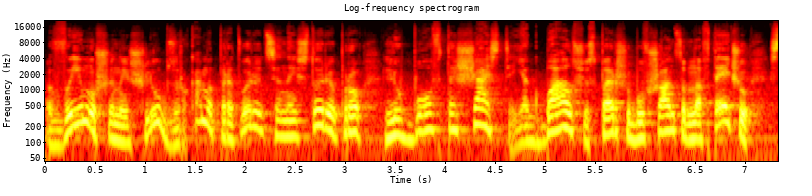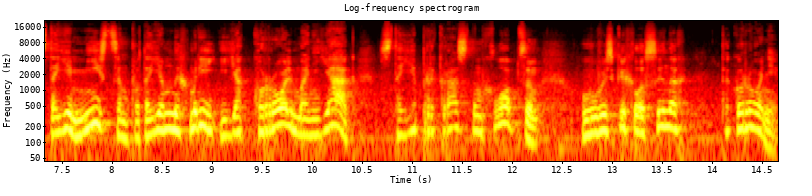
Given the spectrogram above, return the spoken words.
вимушений шлюб з роками перетворюється на історію про любов та щастя, як бал, що спершу був шансом на втечу, стає місцем потаємних мрій, і як король маньяк стає прекрасним хлопцем у вузьких лосинах та короні.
